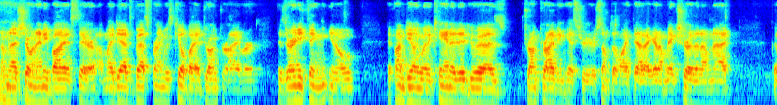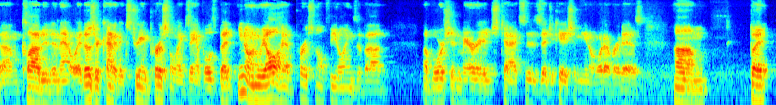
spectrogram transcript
i'm not showing any bias there. Uh, my dad's best friend was killed by a drunk driver. Is there anything you know if i'm dealing with a candidate who has drunk driving history or something like that. I got to make sure that I'm not um, clouded in that way. Those are kind of extreme personal examples, but you know, and we all have personal feelings about abortion, marriage, taxes, education, you know, whatever it is. Um, but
